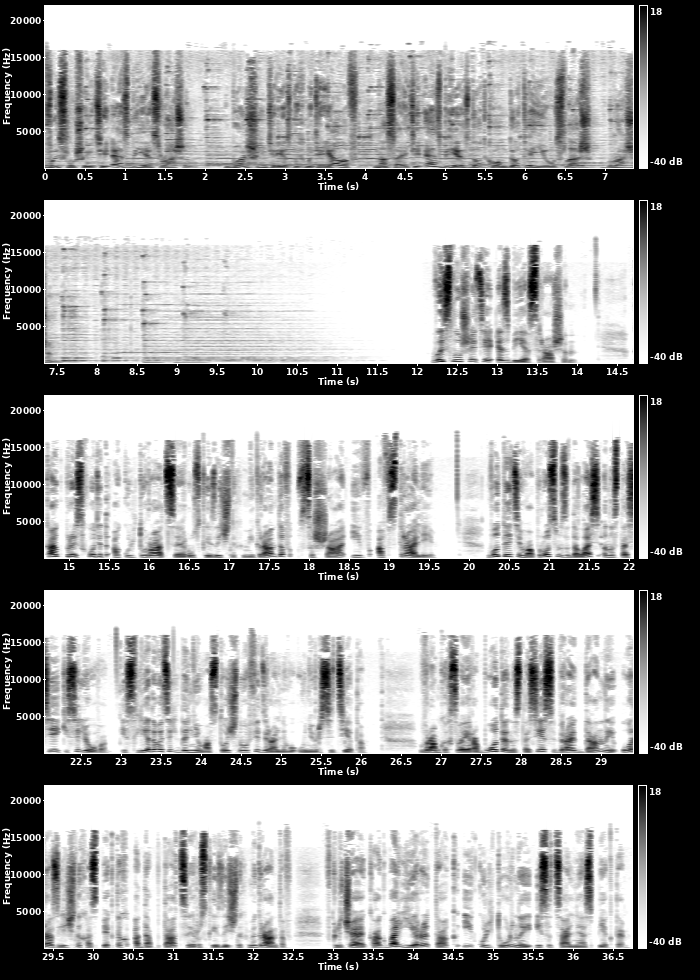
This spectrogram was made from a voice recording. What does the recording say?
Вы слушаете SBS Russian. Больше интересных материалов на сайте sbs.com.au slash russian. Вы слушаете SBS Russian. Как происходит оккультурация русскоязычных мигрантов в США и в Австралии? Вот этим вопросом задалась Анастасия Киселева, исследователь Дальневосточного федерального университета. В рамках своей работы Анастасия собирает данные о различных аспектах адаптации русскоязычных мигрантов, включая как барьеры, так и культурные и социальные аспекты.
